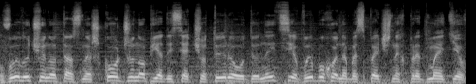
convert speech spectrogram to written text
вилучено та знешкоджено 54 одиниці вибухонебезпечних предметів.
